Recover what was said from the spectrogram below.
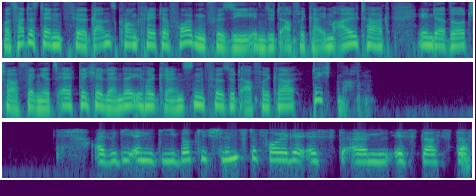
Was hat es denn für ganz konkrete Folgen für Sie in Südafrika im Alltag, in der Wirtschaft, wenn jetzt etliche Länder ihre Grenzen für Südafrika dicht machen? Also die, die wirklich schlimmste Folge ist, ähm, ist dass, dass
